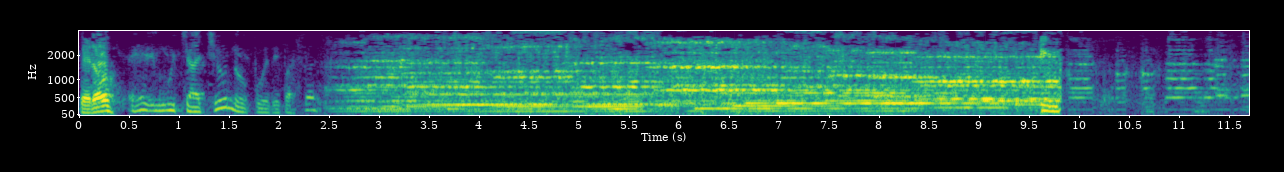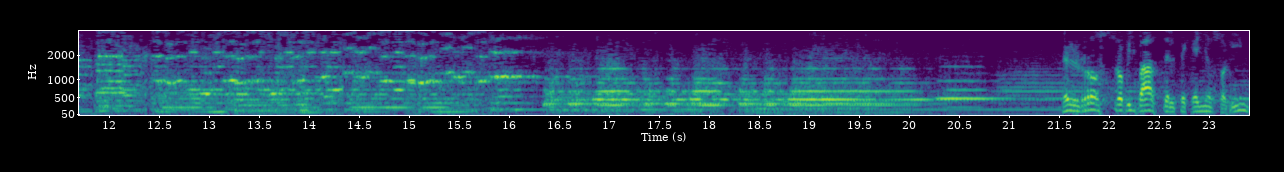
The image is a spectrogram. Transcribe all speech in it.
Pero, el muchacho no puede pasar. Rostro vivaz del pequeño Solín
